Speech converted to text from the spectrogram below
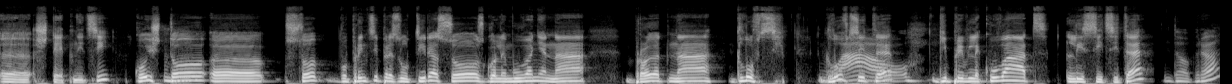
е, штетници кои што е, со во принцип резултира со зголемување на бројот на глувци. Глувците Вау. ги привлекуваат лисиците, Добро.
